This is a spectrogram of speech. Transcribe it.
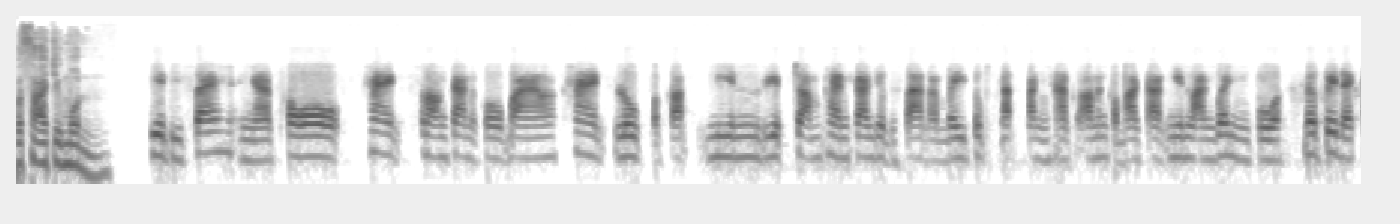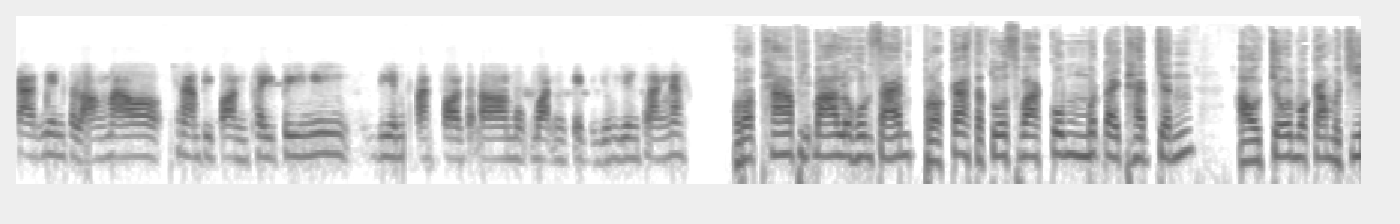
ប្រសើរជាងមុនជាពិសេសអាជ្ញាធរ ខេត្តស្រងការនគរបាលខេត្តលោកប្រកាសមានរៀបចំផែនការយុទ្ធសាស្ត្រដើម្បីទប់ស្កាត់បញ្ហាទាំងអស់ហ្នឹងកុំឲ្យកើតមានឡើងវិញព្រោះនៅពេលដែលកើតមានកន្លងមកឆ្នាំ2022នេះវាប៉ះពាល់ទៅដល់មុខមាត់កិត្តិយសយើងខ្លាំងណាស់រដ្ឋាភិបាលលោកហ៊ុនសែនប្រកាសទទួលស្វាគមន៍មិត្តដៃថៃចិនឲ្យចូលមកកម្ពុជា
